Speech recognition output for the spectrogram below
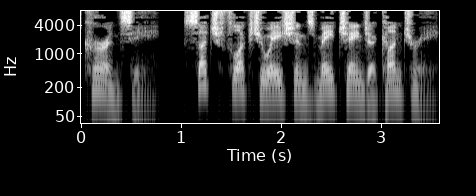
currency. Such fluctuations may change a country's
